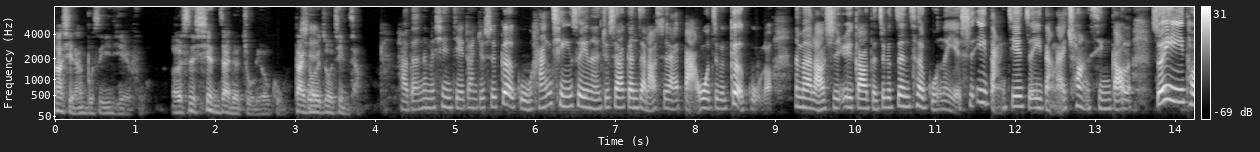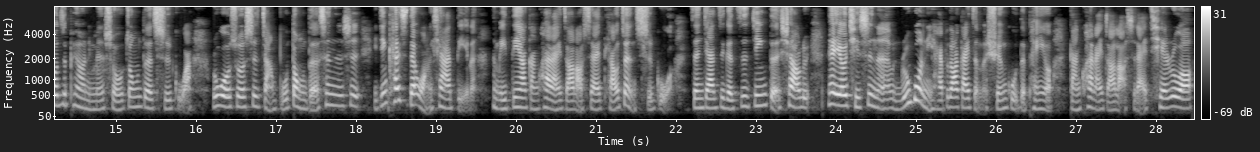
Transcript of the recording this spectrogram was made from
那显然不是 ETF。而是现在的主流股，带各位做进场。好的，那么现阶段就是个股行情，所以呢，就是要跟着老师来把握这个个股了。那么老师预告的这个政策股呢，也是一档接着一档来创新高了。所以，投资朋友，你们手中的持股啊，如果说是涨不动的，甚至是已经开始在往下跌了，那么一定要赶快来找老师来调整持股，增加这个资金的效率。那尤其是呢，如果你还不知道该怎么选股的朋友，赶快来找老师来切入哦。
